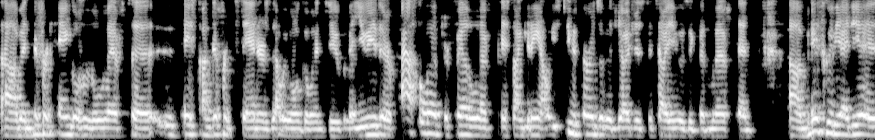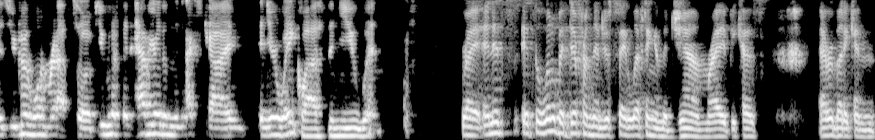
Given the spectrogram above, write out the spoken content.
um, and different angles of the lift to, based on different standards that we won't go into. But you either pass the lift or fail the lift based on getting at least two thirds of the judges to tell you it was a good lift. And um, basically, the idea is you're doing one rep. So if you lift it heavier than the next guy in your weight class, then you win. Right, and it's it's a little bit different than just say lifting in the gym, right? Because everybody can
